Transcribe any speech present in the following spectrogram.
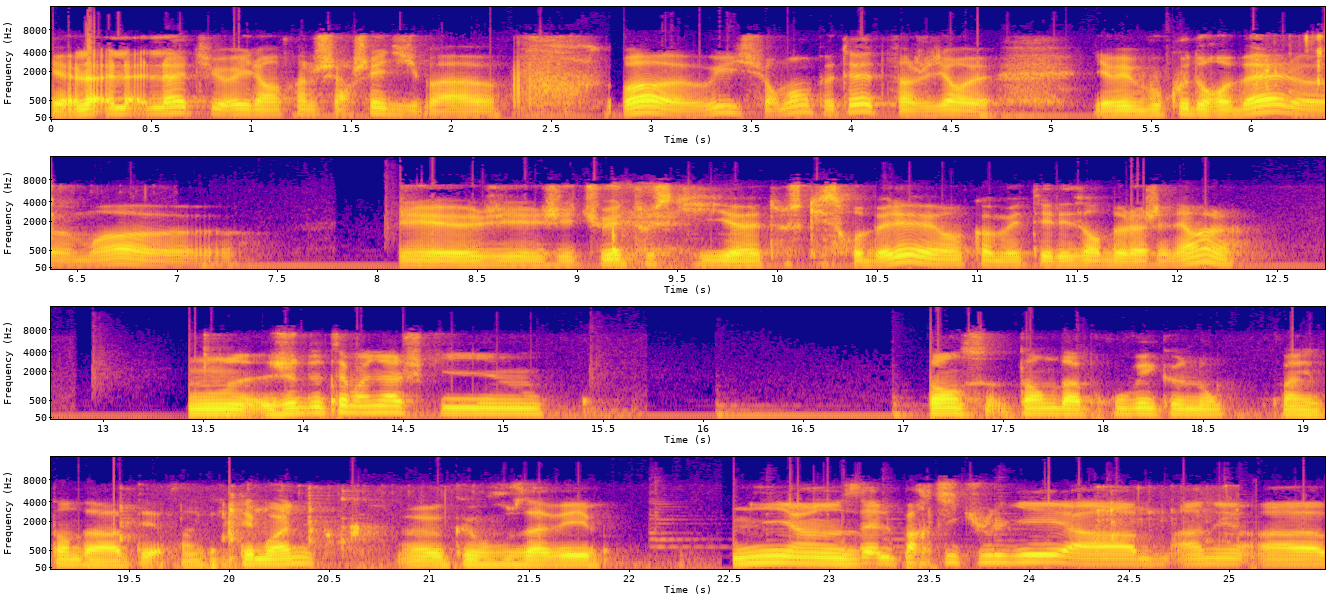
Et Là, là, là, tu vois, il est en train de chercher, il dit bah, pff, je sais pas, euh, oui, sûrement, peut-être. Enfin, je veux dire, euh, il y avait beaucoup de rebelles. euh, moi, j'ai- tué tout ce qui, tout ce qui se rebellait, hein, comme étaient les ordres de la générale. Hum, J'ai des témoignages qui pensent- tendent à prouver que non. Enfin, à, enfin, qui témoignent euh, que vous avez mis un zèle particulier à, à, ané- à-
